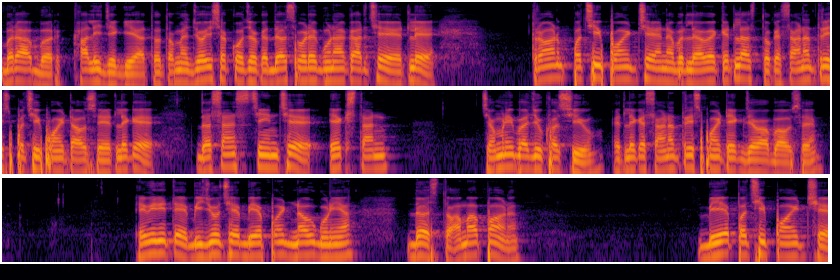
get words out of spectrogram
બરાબર ખાલી જગ્યા. તો તમે જોઈ શકો છો કે દસ વડે ગુણાકાર છે એટલે ત્રણ પછી પોઈન્ટ છે એને બદલે હવે કેટલા તો કે સાડત્રીસ પછી પોઈન્ટ આવશે. એટલે કે દશાંશ ચિહ્ન છે, એક સ્થાન જમણી બાજુ ખસ્યું. એટલે કે સાડત્રીસ પોઈન્ટ એક જવાબ આવશે. એવી રીતે બીજો છે બે પોઈન્ટ નવ ગુણ્યા દસ. તો આમાં પણ બે પછી પોઈન્ટ છે,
